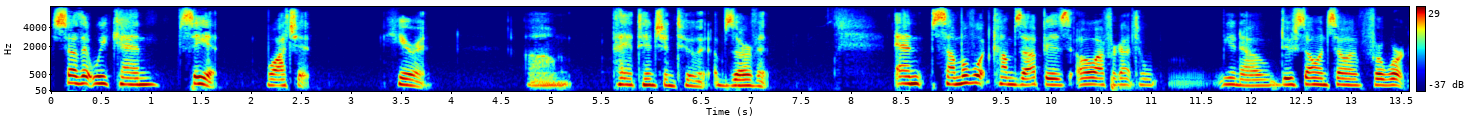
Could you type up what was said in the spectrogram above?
so that we can see it, watch it, hear it, um, pay attention to it, observe it. And some of what comes up is, oh, I forgot to, you know, do so and so for work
